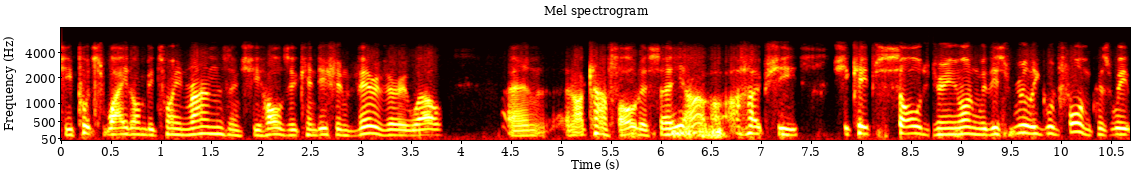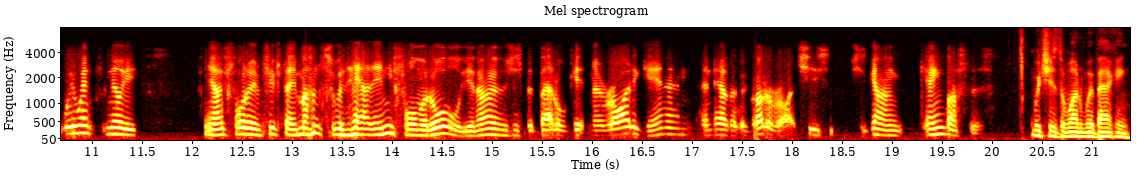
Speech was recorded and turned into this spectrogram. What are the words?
she puts weight on between runs and she holds her condition very very well, and and I can't fault her. So yeah, I, I hope she she keeps soldiering on with this really good form because we we went for nearly you know 14 15 months without any form at all. You know it was just a battle getting her right again, and, and now that we've got her right, she's she's going gangbusters. Which is the one we're backing?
